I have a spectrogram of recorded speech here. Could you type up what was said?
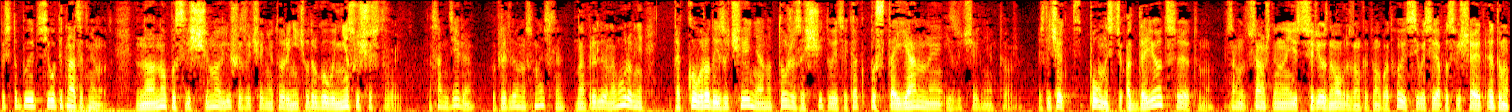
пусть это будет всего 15 минут, но оно посвящено лишь изучению Торы, ничего другого не существует. На самом деле, в определенном смысле, на определенном уровне, такого рода изучение, оно тоже засчитывается как постоянное изучение Торы. Если человек полностью отдается этому, самое, самое что он есть серьезным образом к этому подходит, всего себя посвящает этому,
